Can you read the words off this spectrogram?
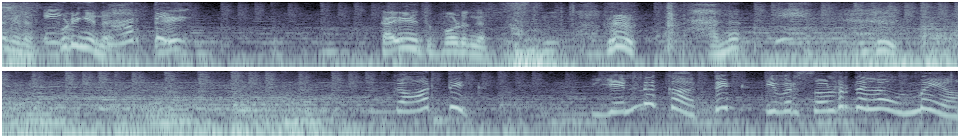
ஏய், புடிங்கண்ணே கையெழுத்து போடுங்க. அண்ணா. கார்த்திக் என்ன கார்த்திக்? இவர் சொல்றதெல்லாம் உண்மையா?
